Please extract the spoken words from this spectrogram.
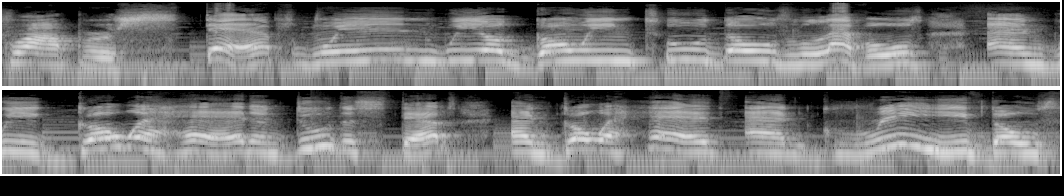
proper steps when we are going to those levels and we go ahead and do the steps and go ahead and grieve those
